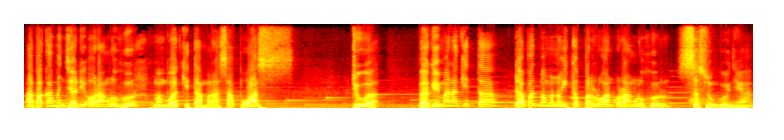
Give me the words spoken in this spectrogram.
apakah menjadi orang luhur membuat kita merasa puas? Dua, bagaimana kita dapat memenuhi keperluan orang luhur sesungguhnya?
